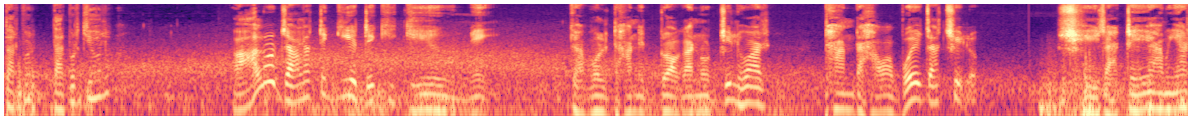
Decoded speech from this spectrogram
তারপর তারপর কি হলো? আলো জ্বালাতে গিয়ে দেখি কেউ নেই। কেবল ধানের ডগা নড়ছিল আর ঠান্ডা হাওয়া বয়ে যাচ্ছিল। সেই রাতে আমি আর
